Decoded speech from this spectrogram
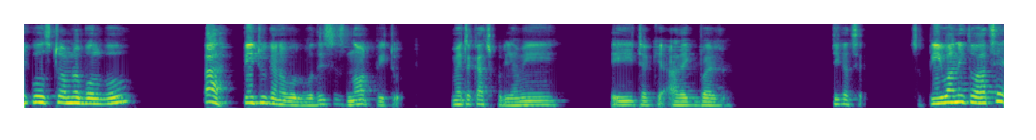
equals to আমরা বলব আহ পি টু কেন বলব? This is not P two আমি একটা কাজ করি, আমি এইটাকে আরেকবার, ঠিক আছে? পি ওয়ানই তো আছে,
